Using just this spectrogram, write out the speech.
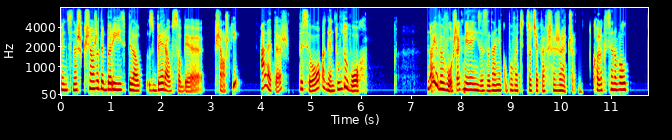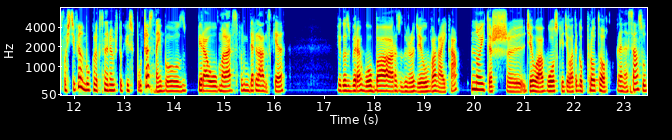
Więc nasz książę de Berry zbierał, zbierał sobie książki, ale też wysyłał agentów do Włoch. No i we Włoszech mieli za zadanie kupować co ciekawsze rzeczy. Kolekcjonował, właściwie on był kolekcjonerem sztuki współczesnej, bo zbierał malarstwo niderlandzkie. W jego zbiorach było bardzo dużo dzieł Van Eycka. No i też y, dzieła włoskie, dzieła tego proto-renesansu,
